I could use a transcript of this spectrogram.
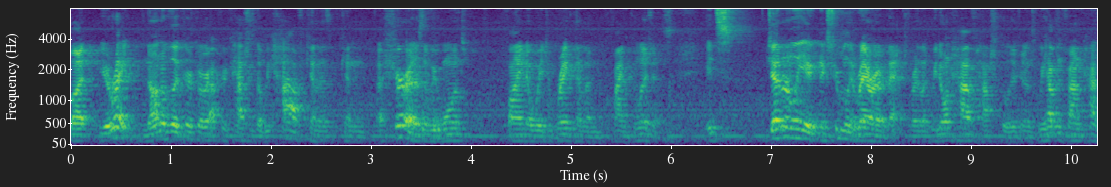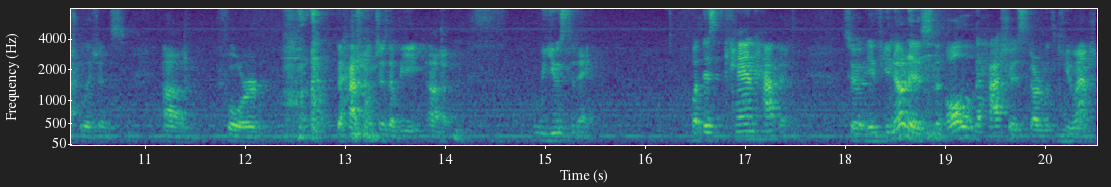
But you're right, none of the cryptographic hashes that we have can, can assure us that we won't find a way to break them and find collisions. It's generally an extremely rare event, right? Like we don't have hash collisions. We haven't found hash collisions um, for the hash functions that we, uh, we use today. But this can happen. So if you notice that all of the hashes start with QM.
